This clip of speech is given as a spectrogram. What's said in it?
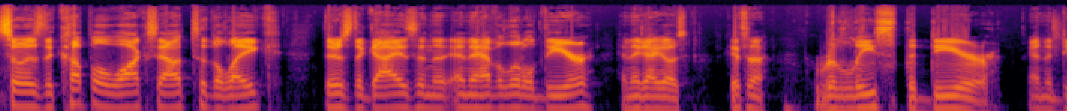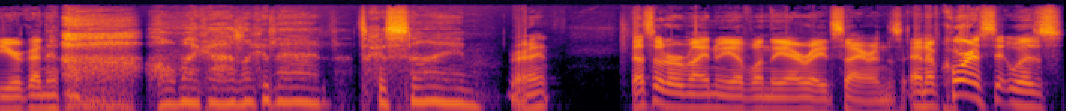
So as the couple walks out to the lake, there's the guys in the and they have a little deer, and the guy goes, "Gets to release the deer," and the deer going, "Oh my god, look at that! It's like a sign, right?" That's what it reminded me of when the air raid sirens, and of course it was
